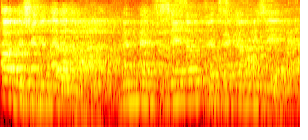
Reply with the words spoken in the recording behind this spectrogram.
kardeşinin evladı Mehmet Hüseyinov ve Pekan Zeynep.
